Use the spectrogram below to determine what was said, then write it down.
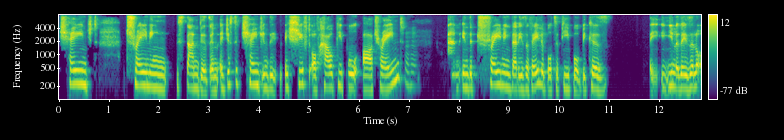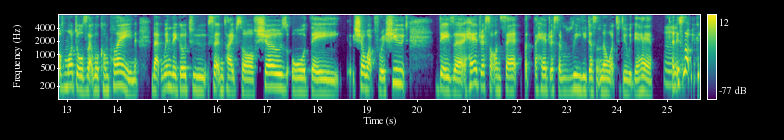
changed training standards and just a change in the a shift of how people are trained mm-hmm. and in the training that is available to people because you know there's a lot of models that will complain that when they go to certain types of shows or they show up for a shoot there's a hairdresser on set but the hairdresser really doesn't know what to do with their hair mm. and it's not because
